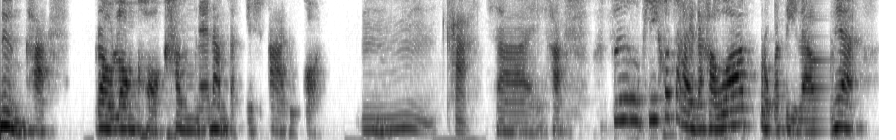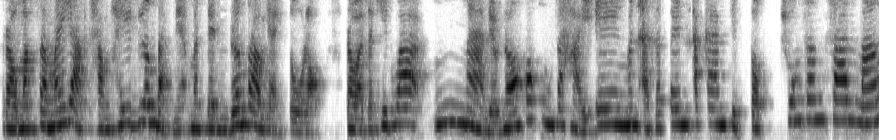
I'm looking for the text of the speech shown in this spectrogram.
หนึ่งค่ะ เราลองขอคำแนะนำจาก HR ดูก่อน อืม ค่ะ ใช่ค่ะ ซึ่งพี่เข้าใจนะคะว่าปกติแล้วเนี่ย เรามักจะไม่อยากทำให้เรื่องแบบเนี้ยมันเป็นเรื่องราวใหญ่โตหรอก เราอาจจะคิดว่า อืมน่ะเดี๋ยวน้องก็คงจะหายเอง มันอาจจะเป็นอาการจิตตกช่วงสั้น ๆ มั้ง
